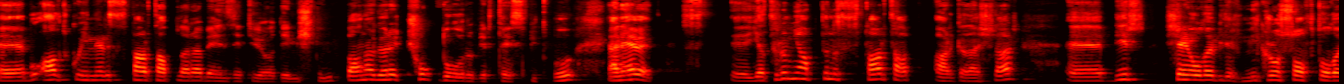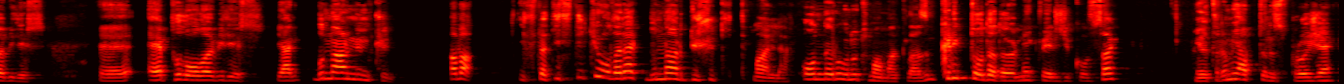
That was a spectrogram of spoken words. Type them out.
e, bu altcoin'leri startuplara benzetiyor demiştin. Bana göre çok doğru bir tespit bu. Yani evet e, yatırım yaptığınız startup arkadaşlar e, bir şey olabilir. Microsoft olabilir. E, Apple olabilir. Yani bunlar mümkün. Ama istatistiki olarak bunlar düşük ihtimaller. Onları unutmamak lazım. Kriptoda da örnek verecek olsak yatırım yaptığınız proje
